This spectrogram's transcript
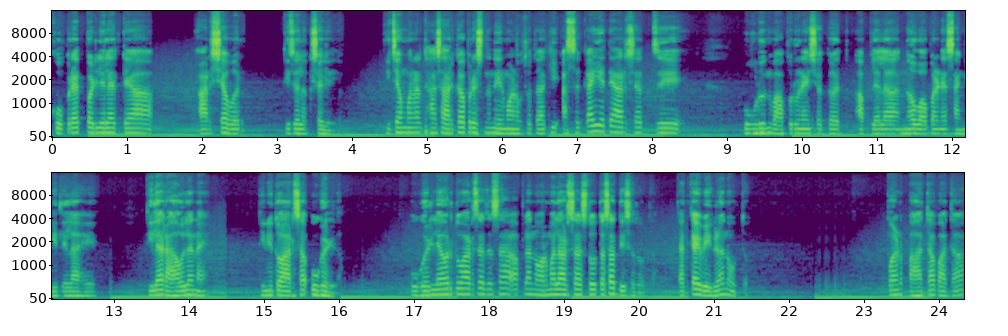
कोपऱ्यात पडलेल्या त्या आरशावर तिचं लक्ष गेलं. तिच्या मनात हा सारखा प्रश्न निर्माण होत होता की असं काय आहे त्या आरशात जे उघडून वापरू नाही शकत आपल्याला न वापरण्यास सांगितलेलं आहे? तिला राहवलं नाही. तिने तो आरसा उघडला. उघडल्यावर तो आरसा जसा आपला नॉर्मल आरसा असतो तसाच दिसत होता. त्यात काही वेगळं नव्हतं. पण पाहता पाहता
